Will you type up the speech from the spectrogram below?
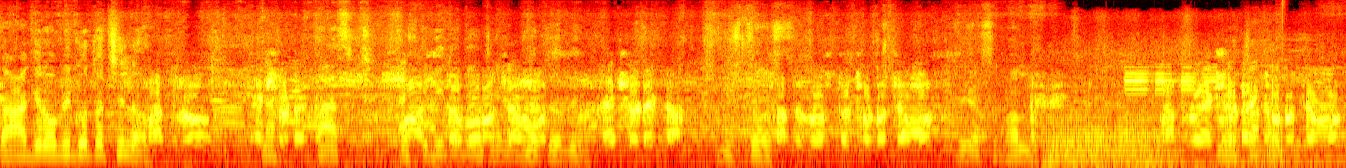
তা আগের অভিজ্ঞতা ছিল? না ফার্স্ট আজকে দ্বিতীয় দিন দ্বিতীয় দিন। একশো টাকা। বুঝতে পারছি। সাথে দশটা ছোট চামচ। ঠিক আছে ভালো। মাত্র একশো টাকা ছোট চামচ।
